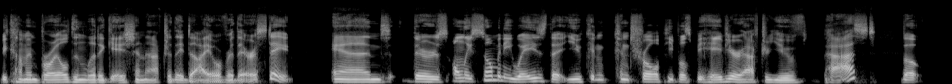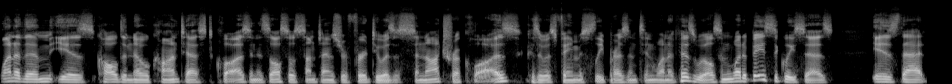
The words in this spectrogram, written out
become embroiled in litigation after they die over their estate. And there's only so many ways that you can control people's behavior after you've passed. But one of them is called a no contest clause, and it's also sometimes referred to as a Sinatra clause because it was famously present in one of his wills. And what it basically says is that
